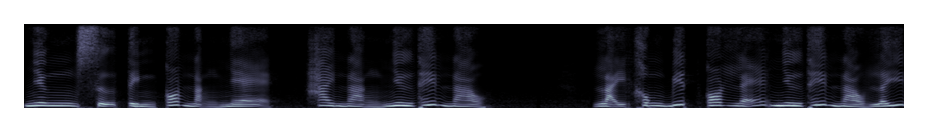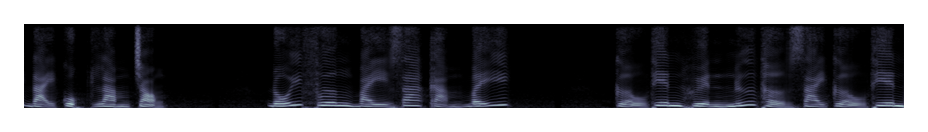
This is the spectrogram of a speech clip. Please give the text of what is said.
Nhưng sự tình có nặng nhẹ. Hai nàng như thế nào? Lại không biết có lẽ như thế nào lấy đại cục làm trọng. Đối phương bày ra cảm bẫy. Cửu thiên huyền nữ thở dài cửu thiên.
